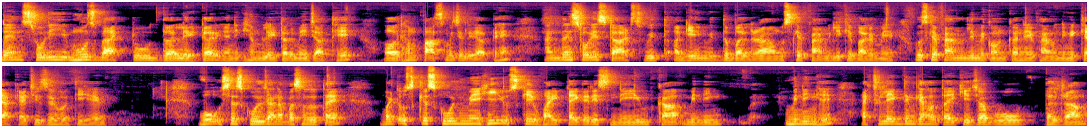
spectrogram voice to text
Then story moves back to the letter यानी कि हम लेटर में जाते हैं और हम पास में चले जाते हैं। And then story starts with again with the Balram उसके फैमिली के बारे में। उसके फैमिली में कौन कौन है? फैमिली में क्या क्या चीज़ें होती है? वो उसे स्कूल जाना पसंद होता है। बट उसके स्कूल में ही उसके वाइट टाइगर इस नेम का मीनिंग मीनिंग है। एक्चुअली एक दिन क्या होता है कि जब वो बलराम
